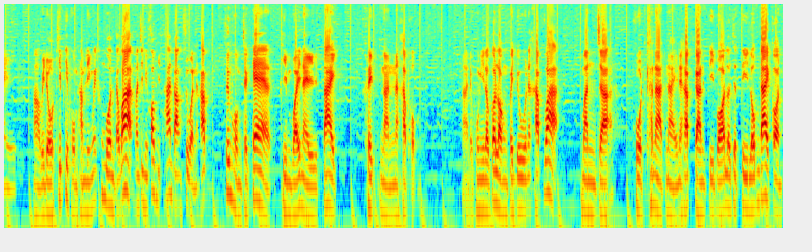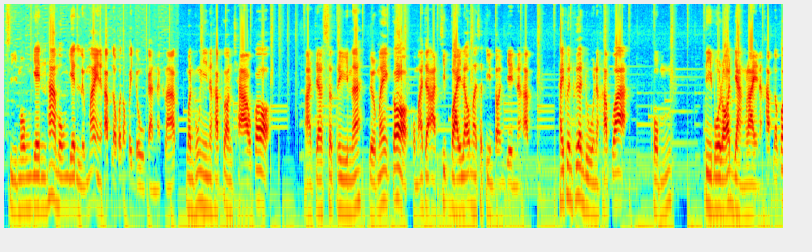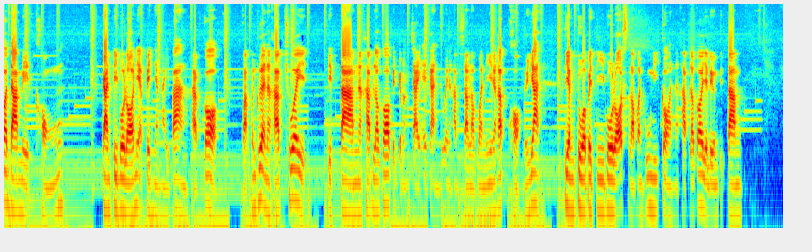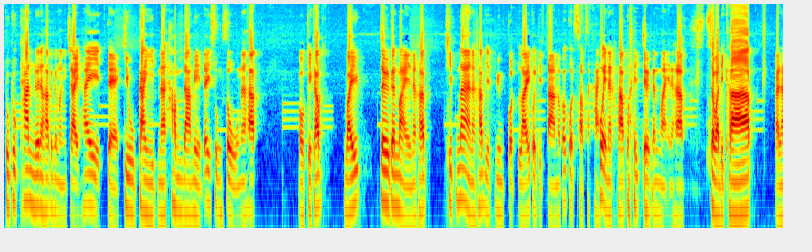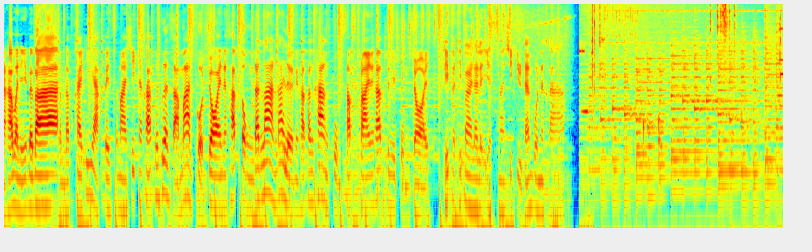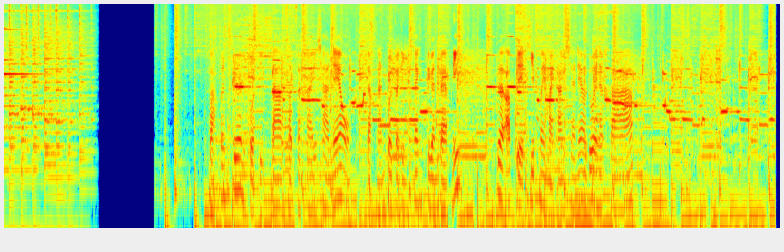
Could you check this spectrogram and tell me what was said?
วิดีโอคลิปที่ผมทำลิงก์ไว้ข้างบน แต่ว่ามันจะมีข้อผิดพลาดบางส่วนนะครับ ซึ่งผมจะแก้พิมพ์ไว้ในใต้คลิปนั้นนะครับผมเดี๋ยวพรุ่งนี้เราก็ลองไปดูนะครับว่า มันจะโหดขนาดไหนนะครับ การตีบอสเราจะตีล้มได้ก่อน 4 โมงเย็น 5 โมงเย็นหรือไม่นะครับ เราก็ต้องไปดูกันนะครับ วันพรุ่งนี้นะครับตอนเช้าก็อาจจะสตรีมนะ หรือไม่ก็ผมอาจจะอัดคลิปไว้แล้วมาสตรีมตอนเย็นนะครับ ให้เพื่อนๆดูนะครับว่าผมตีโบลอสอย่างไรนะครับ แล้วก็ดาเมจของการตีโบลอสเนี่ยเป็นยังไงบ้างนะครับ ก็ฝากเพื่อนๆนะครับ ช่วย ติดตามนะครับ แล้วก็เป็นกำลังใจให้กันด้วยนะครับสำหรับวันนี้นะครับ ขออนุญาตเตรียมตัวไปตีโบลอสสำหรับวันพรุ่งนี้ก่อนนะครับ แล้วก็อย่าลืมติดตามทุกๆทท่านด้วยนะครับ เป็นกำลังใจให้แก่กิวไกนะทำดาเมจได้สูงๆนะครับ โอเคครับ ไว้เจอกันใหม่นะครับคลิปหน้านะครับ อย่าลืมกดไลค์กดติดตามแล้วก็กด Subscribe ด้วยนะครับไว้เจอกันใหม่นะครับ สวัสดีครับ ไปแล้วครับวันนี้บ๊ายบายสำหรับใครที่อยากเป็นสมาชิกนะครับ เพื่อนๆสามารถกดจอยนะครับตรงด้านล่างได้เลยนะครับข้างๆปุ่ม subscribe นะครับจะมีปุ่มจอยคลิปอธิบายรายละเอียดสมาชิกอยู่ด้านบนนะครับฝากเพื่อนๆกดติดตาม Subscribe Channel จากนั้นกดกระดิ่งแจ้งเตือนแบบนี้ เพื่ออัปเดตคลิปใหม่ๆทาง Channel ด้วยนะครับ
